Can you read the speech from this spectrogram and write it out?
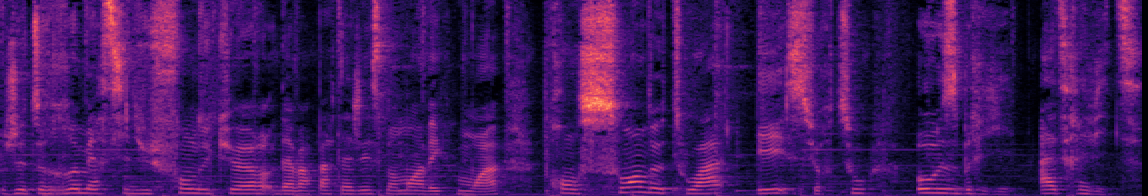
Je te remercie du fond du cœur d'avoir partagé ce moment avec moi. Prends soin de toi et surtout ose briller. À très vite.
